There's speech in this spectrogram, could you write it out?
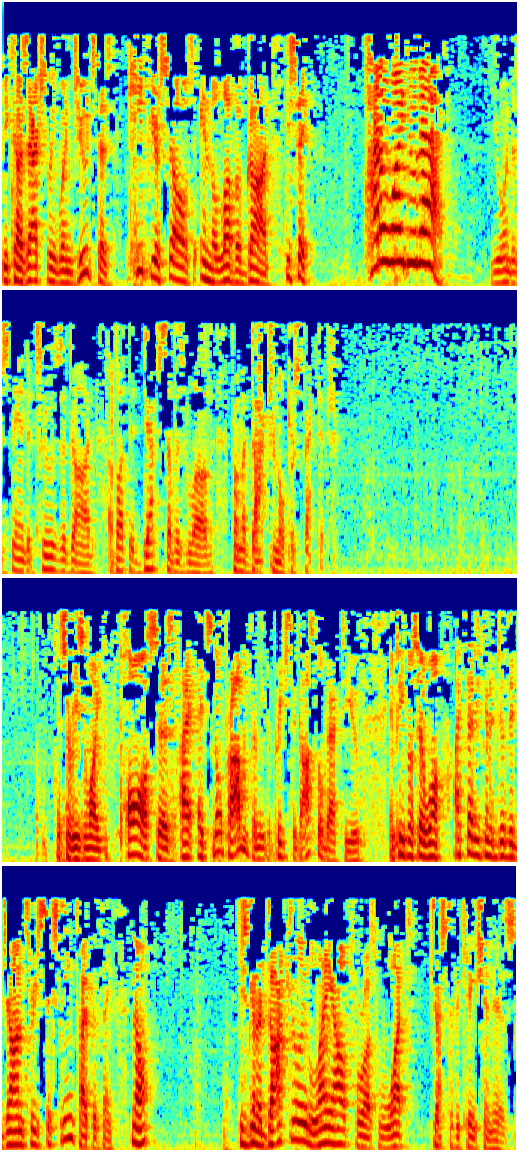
because actually, when Jude says, keep yourselves in the love of God, you say, how do I do that? You understand the truths of God about the depths of His love from a doctrinal perspective. It's the reason why Paul says, it's no problem for me to preach the gospel back to you. And people say, well, I thought he's going to do the John 3.16 type of thing. No. He's going to doctrinally lay out for us what justification is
